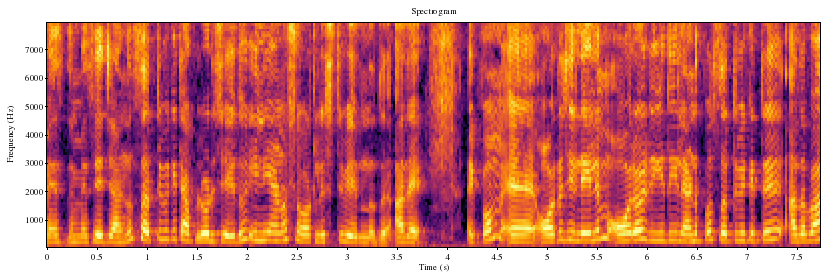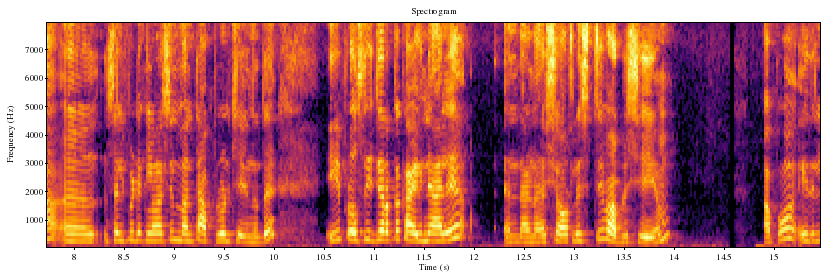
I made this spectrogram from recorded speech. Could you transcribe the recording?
മെസ്സേജ് മെസ്സേജാണ് സർട്ടിഫിക്കറ്റ് അപ്ലോഡ് ചെയ്തു. ഇനിയാണോ ഷോർട്ട് ലിസ്റ്റ് വരുന്നത്? അതെ. ഇപ്പം ഓരോ ജില്ലയിലും ഓരോ രീതിയിലാണ് ഇപ്പോൾ സർട്ടിഫിക്കറ്റ് അഥവാ സെൽഫ് ഡിക്ലറേഷൻ പറഞ്ഞിട്ട് അപ്ലോഡ് ചെയ്യുന്നത്. ഈ പ്രൊസീജിയറൊക്കെ കഴിഞ്ഞാൽ എന്താണ് ഷോർട്ട് ലിസ്റ്റ് പബ്ലിഷ് ചെയ്യും. അപ്പോൾ ഇതിൽ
